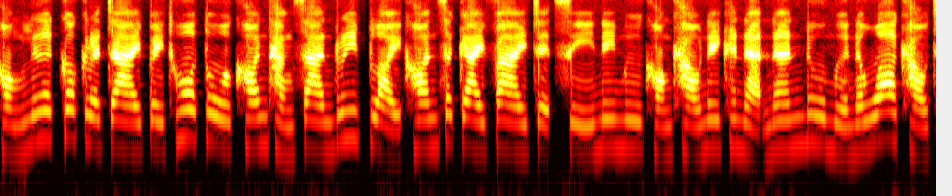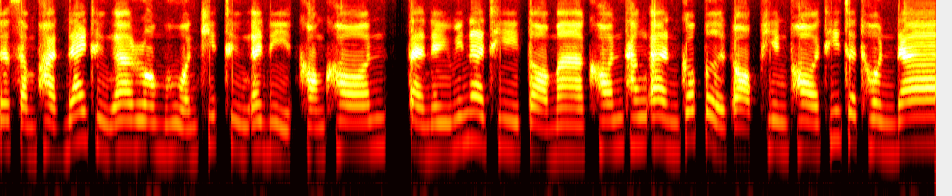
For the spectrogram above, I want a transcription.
ของเลือดก็กระจายไปทั่วตัวคอนถังซานรีบปล่อยคอนสกายไฟเจ็ดสีในมือของเขาในขณะนั้นดูเหมือนนะว่าเขาจะสัมผัสได้ถึงอารมณ์หวนคิดถึงอดีตของคอน แต่ในวินาทีต่อมาคอนทั้งอันก็เปิดออกเพียงพอที่จะทนได้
